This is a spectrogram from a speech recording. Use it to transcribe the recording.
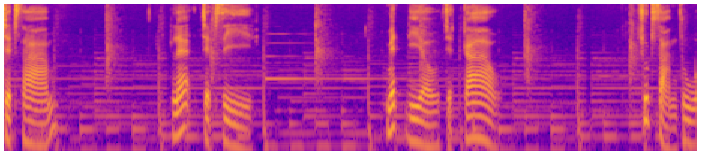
05 73 และ 74 เม็ดเดียว 79 ชุด 3 ตัว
